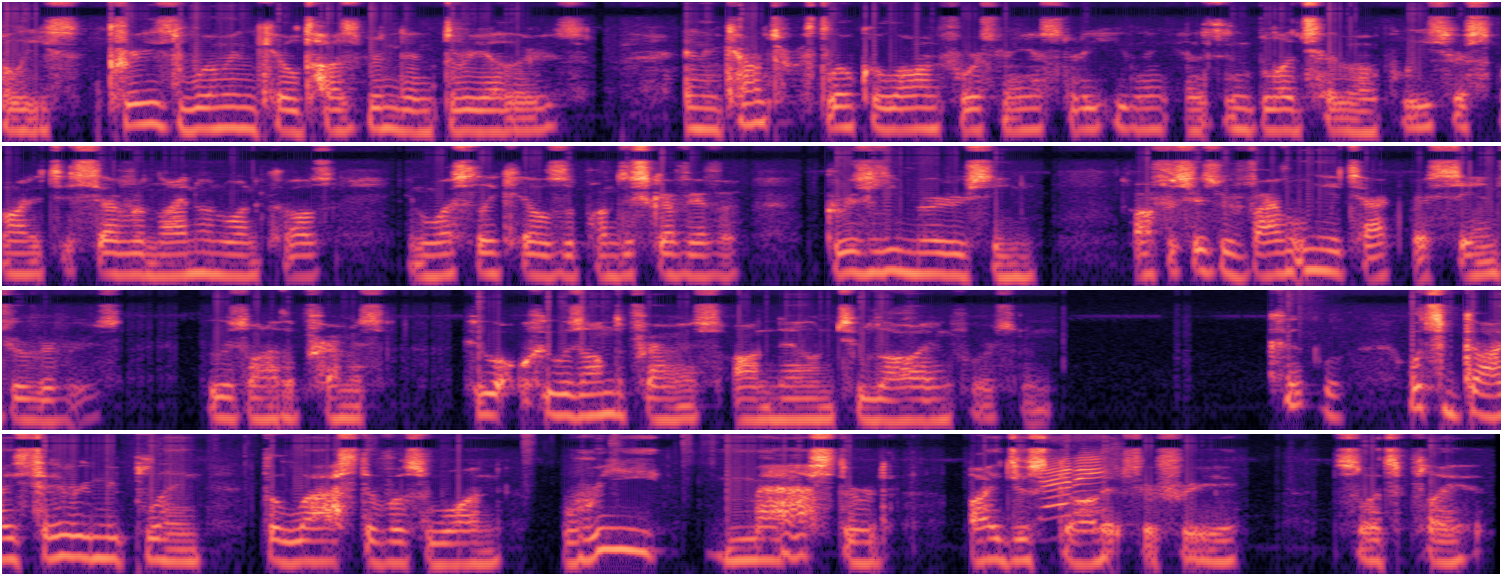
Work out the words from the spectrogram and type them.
Police. Crazed woman killed husband and three others. An encounter with local law enforcement yesterday evening ended in bloodshed when police responded to several 911 calls in Westlake Hills upon discovery of a grisly murder scene. Officers were violently attacked by Sandra Rivers, who was on the premise who who was on the premise unknown to law enforcement. Cool. What's up guys? Today we're gonna be playing The Last of Us 1 remastered. I just got it for free. So let's play it.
